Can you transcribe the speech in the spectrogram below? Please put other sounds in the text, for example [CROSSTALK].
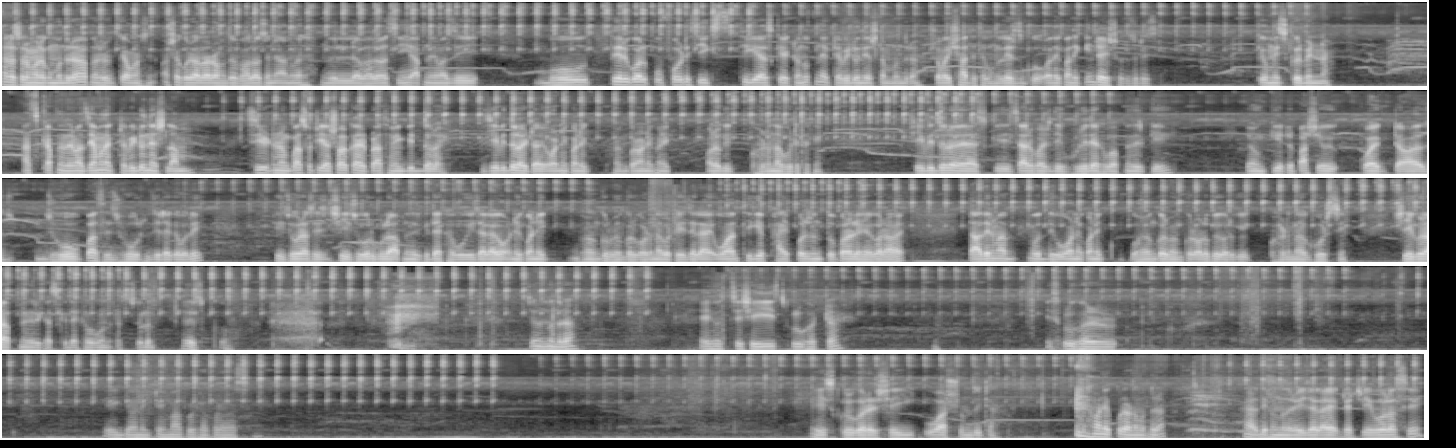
Hello, আসসালামু আলাইকুম বন্ধুরা। আপনারা সব কেমন আছেন? আশা করি আল্লাহ রহমতে ভালো আছেন। আমি আলহামদুলিল্লাহ ভালো আছি। আপনার মাঝে ভূতের গল্প ফোর্টি সিক্স থেকে আজকে একটা নতুন একটা ভিডিও নিয়ে আসলাম বন্ধুরা। সবাই সাথে থাকুন। লেটস গো অনেক অনেক ইন্টারেস্ট হতে চলেছে। কেউ মিস করবেন না। আজকে আপনাদের মাঝে এমন একটা ভিডিও নিয়ে আসলাম। সিরিটনক বাসটিয়া সরকারের প্রাথমিক বিদ্যালয়। যে বিদ্যালয়টায় অনেক অনেক ভয়ঙ্কর, অনেক অনেক অলৌকিক ঘটনা ঘটে থাকে। সেই বিদ্যালয়ের আজকে চারপাশ দিয়ে ঘুরে দেখাবো আপনাদেরকে। এবং কি এটার পাশে কয়েকটা ঝোপ আছে, ঝোর যেটাকে বলে। সেই ঝোর আছে, সেই ঝোরগুলো আপনাদেরকে দেখাবো। এই জায়গায় অনেক অনেক ভয়ঙ্কর ভয়ঙ্কর ঘটনা ঘটে। এই জায়গায় ওয়ান থেকে ফাইভ পর্যন্ত পড়ালেখা করা হয়। তাদের মাধ- মধ্যেও অনেক অনেক ভয়ঙ্কর ভয়ঙ্কর, অলৌকিক অলৌকিক ঘটনা ঘটছে। সেগুলো আপনাদের কাছে দেখাবো বন্ধুরা। চলুন চলুন বন্ধুরা, এই হচ্ছে সেই স্কুল ঘরটা। স্কুল ঘর এই যে অনেকটাই মাকড়সা করা আছে। এই স্কুল ঘরের সেই ওয়াশরুম দুইটা অনেক পুরানো বন্ধুরা। আর দেখুন বন্ধুরা এই জায়গায় একটা টেবল আছে।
